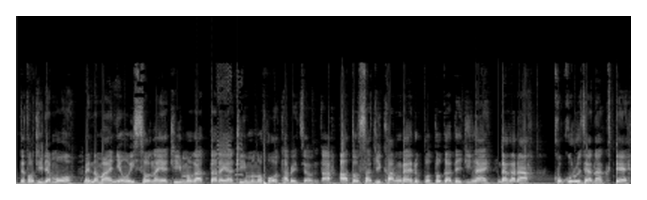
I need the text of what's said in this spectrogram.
って時でも、目の前に美味しそうな焼き芋があったら焼き芋の方を食べちゃうんだ。後先考えることができない。だから、心じゃなくて、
